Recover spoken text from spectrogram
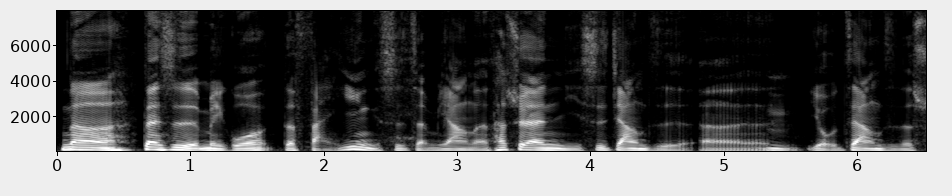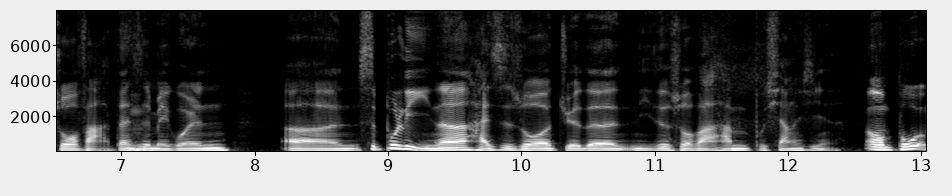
那但是美国的反应是怎么样呢？他虽然你是这样子，呃，有这样子的说法，但是美国人呃是不理呢，还是说觉得你这个说法他们不相信？哦，不，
